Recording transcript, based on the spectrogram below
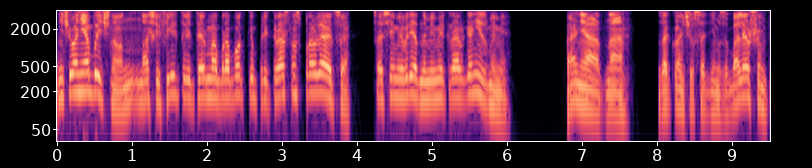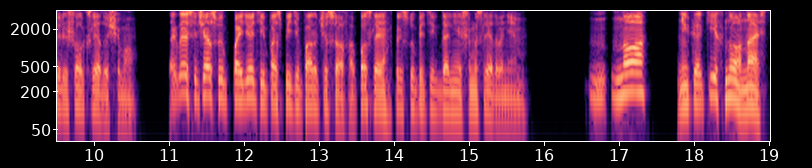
Ничего необычного. Наши фильтры и термообработка прекрасно справляются со всеми вредными микроорганизмами. Понятно. Закончив с одним заболевшим, перешел к следующему. Тогда сейчас вы пойдете и поспите пару часов, а после приступите к дальнейшим исследованиям. Но... Никаких «но», Насть.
